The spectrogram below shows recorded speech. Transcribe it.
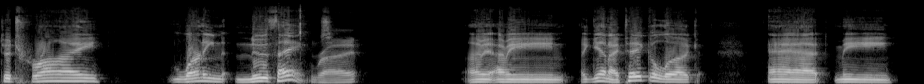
to try learning new things. Right. I mean, I mean, again, I take a look at me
